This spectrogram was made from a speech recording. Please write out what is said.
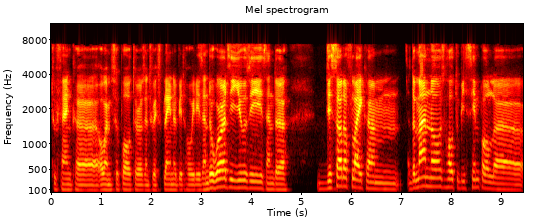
to thank uh, OM supporters and to explain a bit how it is. And the words he uses and the this sort of like um, the man knows how to be simple uh,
